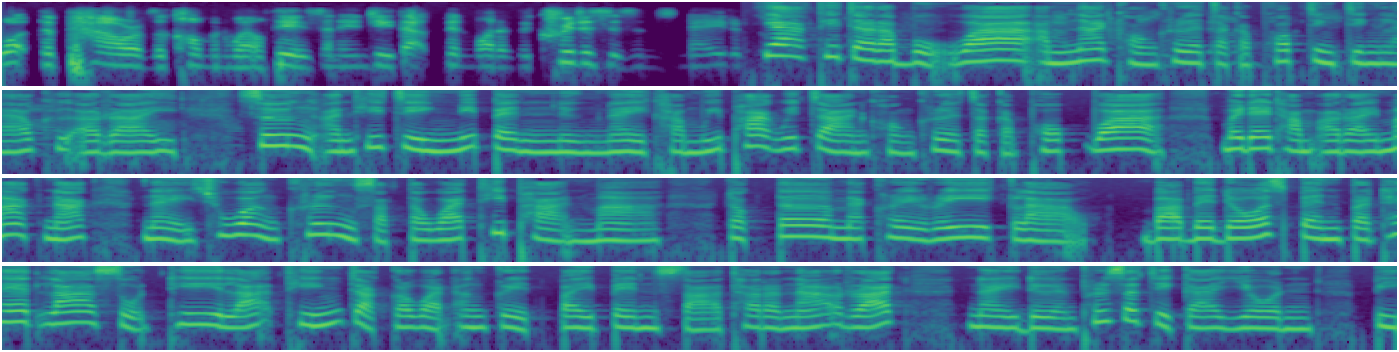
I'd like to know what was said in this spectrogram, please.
what the power of the Commonwealth is and indeed that's been one of the criticisms made ยากที่จะระบุว่าอำนาจของเครือจักรภพจริง ๆ แล้วคืออะไร ซึ่งอันที่จริงนี่เป็นหนึ่งในคำวิพากษ์วิจารณ์ของเครือจักรภพว่าไม่ได้ทำอะไรมากนักในช่วงครึ่งศตวรรษที่ผ่านมา ดรแมคเครรีกล่าว บาเบโดสเป็นประเทศล่าสุดที่ละทิ้งจากกรวัดอังกฤษไปเป็นสาธารณรัฐ ในเดือนพฤศจิกายน ปี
